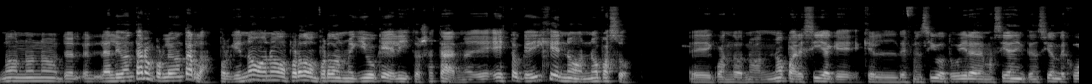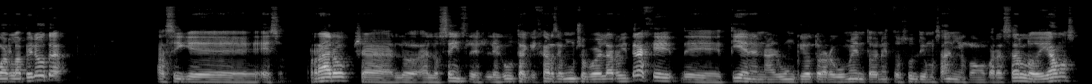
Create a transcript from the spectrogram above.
no, no, no, la levantaron por levantarla, porque no, no, perdón, perdón, me equivoqué, listo, ya está. Esto que dije, no, no pasó. Eh, cuando no, parecía que, que, el defensivo tuviera demasiada intención de jugar la pelota. Así que eso, raro, ya a los Saints les, gusta quejarse mucho por el arbitraje, tienen algún que otro argumento en estos últimos años como para hacerlo, digamos.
